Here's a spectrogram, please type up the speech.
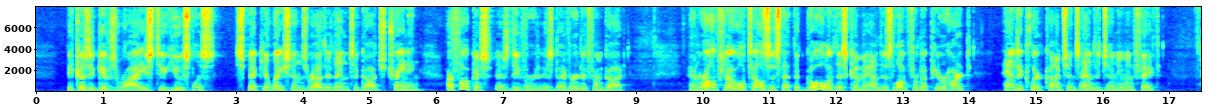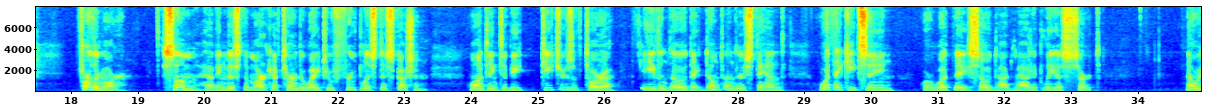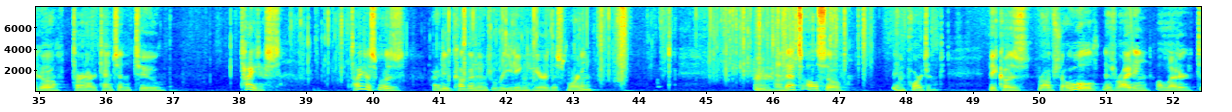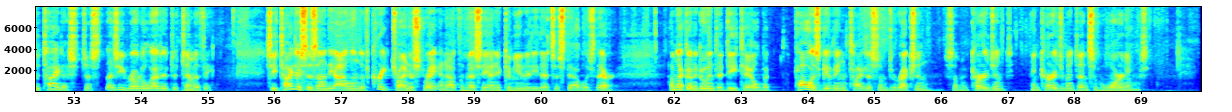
Because it gives rise to useless speculations rather than to God's training. Our focus is, is diverted from God. And Rav Shaul tells us that the goal of this command is love from a pure heart and a clear conscience and a genuine faith. Furthermore, some, having missed the mark, have turned away to fruitless discussion, wanting to be teachers of Torah, even though they don't understand what they keep saying or what they so dogmatically assert. Now we go turn our attention to Titus. Titus was our new covenant reading here this morning. and that's also important because Rav Shaul is writing a letter to Titus, just as he wrote a letter to Timothy. See, Titus is on the island of Crete trying to straighten out the Messianic community that's established there. I'm not going to go into detail, but Paul is giving Titus some direction, some encouragement, encouragement and some warnings.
